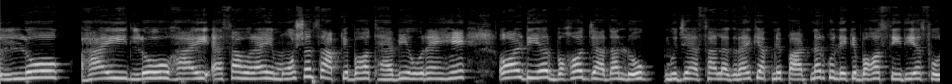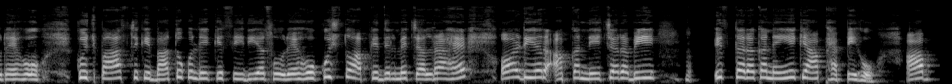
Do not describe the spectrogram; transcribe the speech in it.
लो हाई लो हाई ऐसा हो रहा है। इमोशंस आपके बहुत हैवी हो रहे हैं और डियर बहुत ज़्यादा लोग, मुझे ऐसा लग रहा है कि अपने पार्टनर को लेके बहुत सीरियस हो रहे हो। कुछ पास्ट की बातों को लेके सीरियस हो रहे हो। कुछ तो आपके दिल में चल रहा है और डियर आपका नेचर अभी इस तरह का नहीं है कि आप हैप्पी हो। आप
